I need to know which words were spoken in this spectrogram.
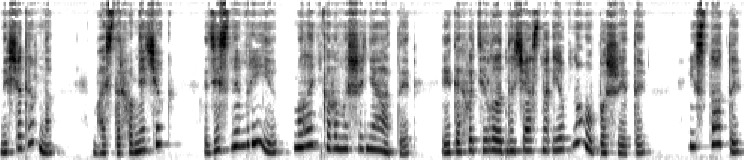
Нещодавно майстер хом'ячок здійснив мрію маленького мишеняти, яке хотіло одночасно і обнову пошити, і стати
